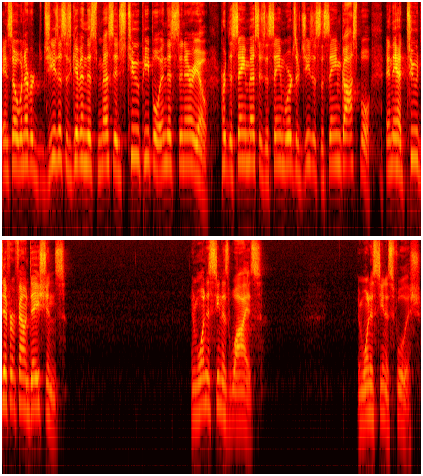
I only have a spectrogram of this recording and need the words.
And so, whenever Jesus is given this message to people in this scenario, heard the same message, the same words of Jesus, the same gospel, and they had two different foundations. And one is seen as wise, and one is seen as foolish.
